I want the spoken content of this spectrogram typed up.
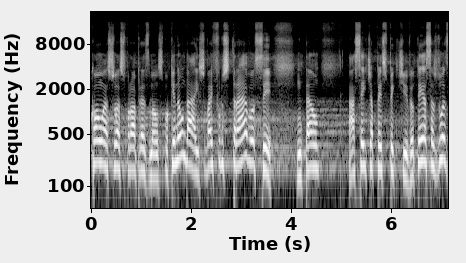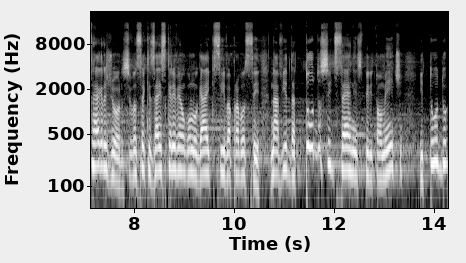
com as suas próprias mãos, porque não dá, isso vai frustrar você. Então, aceite a perspectiva. Eu tenho essas duas regras de ouro. Se você quiser escrever em algum lugar e que sirva para você. Na vida, tudo se discerne espiritualmente e tudo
